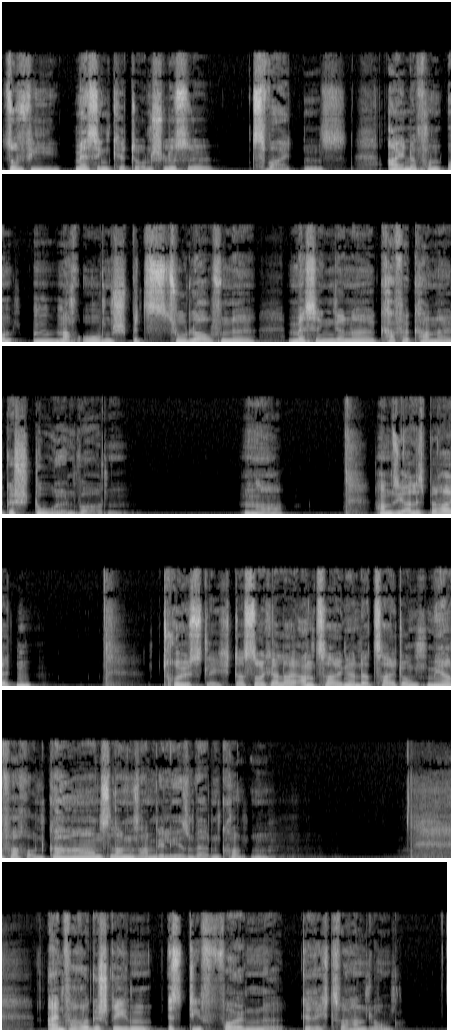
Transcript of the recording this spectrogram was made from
sowie Messingkette und Schlüssel. Zweitens eine von unten nach oben spitz zulaufende messingene Kaffeekanne gestohlen worden. Na, haben Sie alles behalten? Tröstlich, dass solcherlei Anzeigen in der Zeitung mehrfach und ganz langsam gelesen werden konnten. Einfacher geschrieben ist die folgende Gerichtsverhandlung,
